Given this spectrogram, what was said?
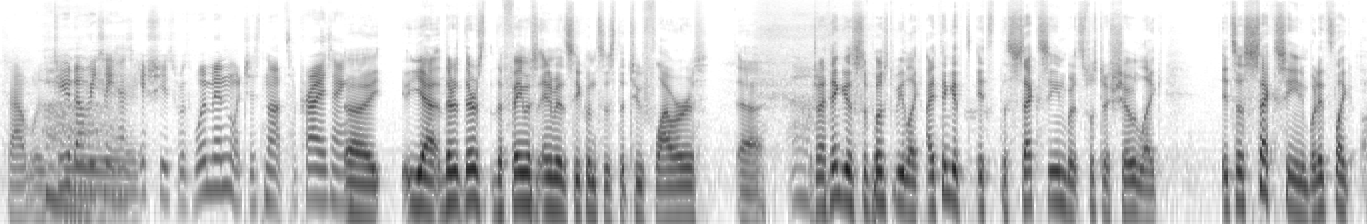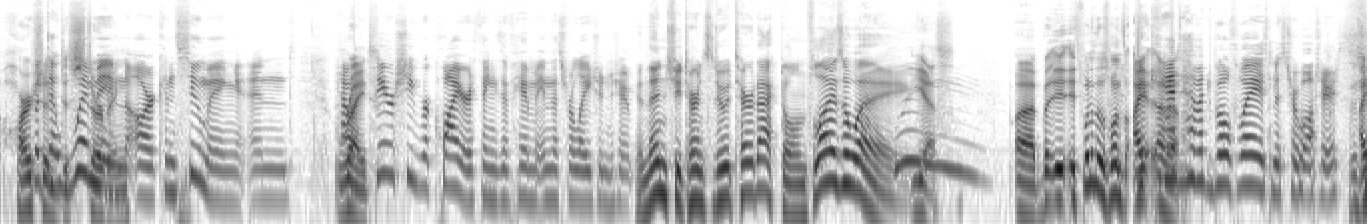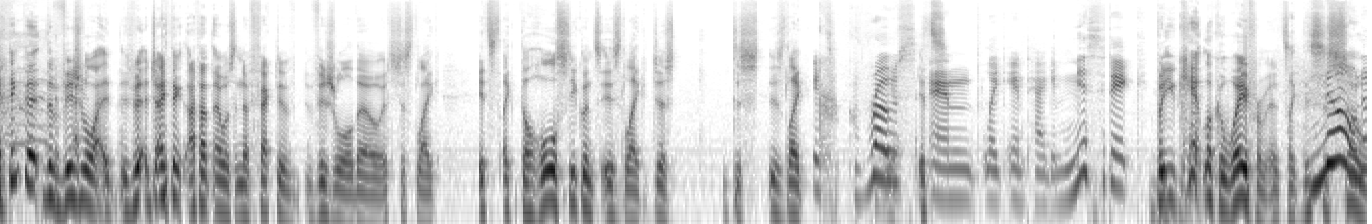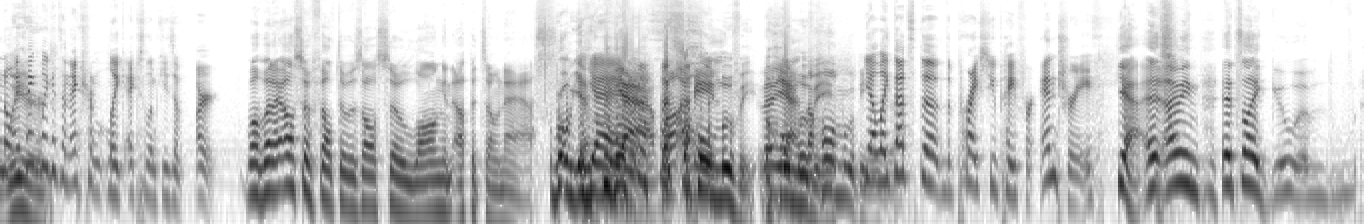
That was Dude obviously has issues with women, which is not surprising. Uh, yeah, there, there's the famous animated sequence is the two flowers, uh, which I think is supposed to be like I think it's it's the sex scene, but it's supposed to show like it's a sex scene, but it's like harsh but and that disturbing. women are consuming, and how Right. dare she require things of him in this relationship? And then she turns into a pterodactyl and flies away. Yes, uh, but it, it's one of those ones I You I can't know. have it both ways, Mr. Waters. I think that the visual, I I think I thought that was an effective visual though. It's just like it's like the whole sequence is like just dis, is like, it's gross It's- and like antagonistic. but you can't look away from it. It's like this No, is so no, no. I think like it's an excellent, like excellent piece of art. Well, but I also felt it was also long and up its own ass. Well, yeah, Yeah. Yeah, well, the I whole mean, movie. The yeah, whole movie. The whole movie. Yeah, like that. that's the the price you pay for entry. Yeah, it, I mean, it's like w-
